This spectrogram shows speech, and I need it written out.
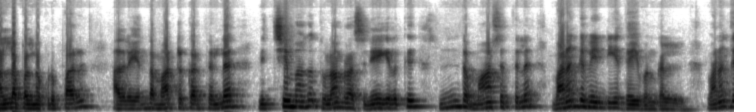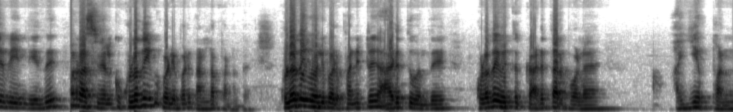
நல்ல பலனை கொடுப்பாரு. அதில் எந்த மாற்று கருத்து இல்லை. நிச்சயமாக துலாம் ராசி நேயர்களுக்கு இந்த மாதத்தில் வணங்க வேண்டிய தெய்வங்கள். வணங்க வேண்டியது துலாம் ராசினர்களுக்கு குலதெய்வ வழிபாடு நல்லா பண்ணுங்க குலதெய்வ வழிபாடு பண்ணிவிட்டு அடுத்து வந்து குலதெய்வத்துக்கு அடுத்தாற் போல் ஐயப்பன்.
